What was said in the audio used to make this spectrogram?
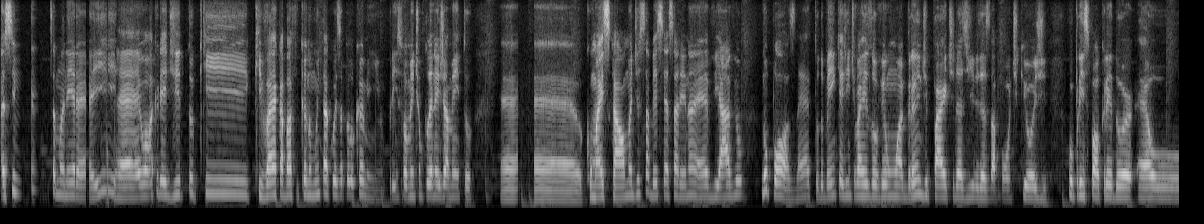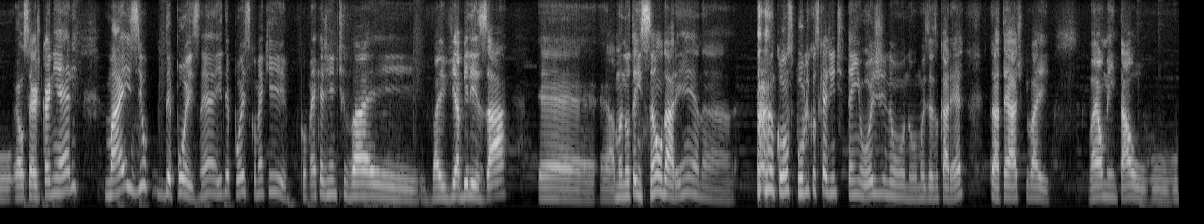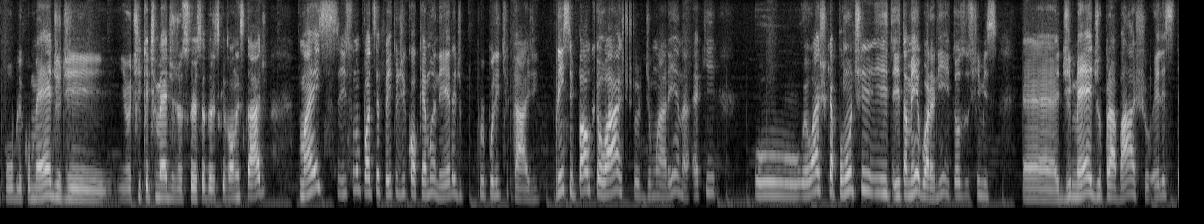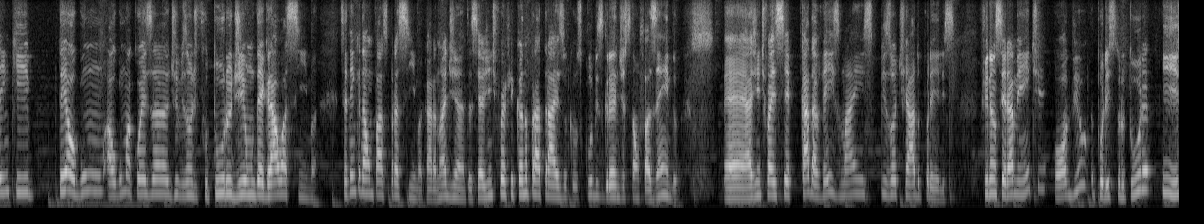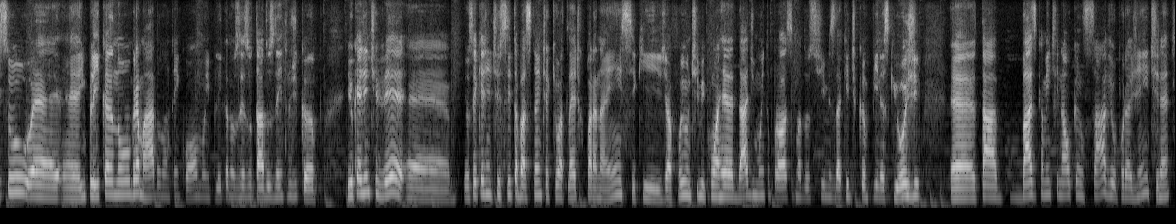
se dessa maneira aí, é, eu acredito que, que vai acabar ficando muita coisa pelo caminho, principalmente um planejamento é, é, com mais calma de saber se essa arena é viável no pós, né? Tudo bem que a gente vai resolver uma grande parte das dívidas da ponte, que hoje o principal credor é o, é o Sérgio Carnielli, mas e o depois, né? E depois, como é que, como é que a gente vai, vai viabilizar é, a manutenção da arena, com os públicos que a gente tem hoje no, no Moisés Zucarelli. Até acho que vai, vai aumentar o, o, o, público médio de, e o ticket médio dos torcedores que vão no estádio, mas isso não pode ser feito de qualquer maneira, de, por politicagem. O principal que eu acho de uma arena é que o, eu acho que a Ponte e, e também o Guarani e todos os times é, de médio para baixo, eles têm que ter algum, alguma coisa de visão de futuro de um degrau acima você tem que dar um passo para cima, cara. Não adianta. Se a gente for ficando para trás do que os clubes grandes estão fazendo, é, a gente vai ser cada vez mais pisoteado por eles. Financeiramente, óbvio, por estrutura, e isso é, é, implica no gramado, não tem como, implica nos resultados dentro de campo. E o que a gente vê, é, eu sei que a gente cita bastante aqui o Atlético Paranaense, que já foi um time com uma realidade muito próxima dos times daqui de Campinas, que hoje está é, basicamente inalcançável por a gente, né?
